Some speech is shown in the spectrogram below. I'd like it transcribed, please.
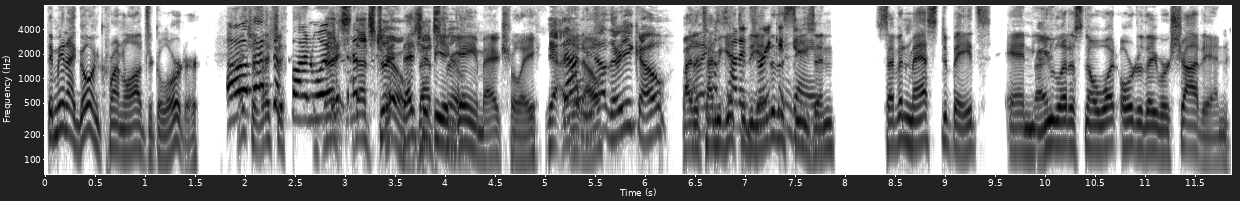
they may not go in chronological order. Oh, That should- that that's a fun one. that's that's true That, that should That's be true. a game actually. Yeah, That- yeah, yeah, there you go. By the time you get to the end of the drinking game. Season, seven mass debates, and Right. you let us know what order they were shot in,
